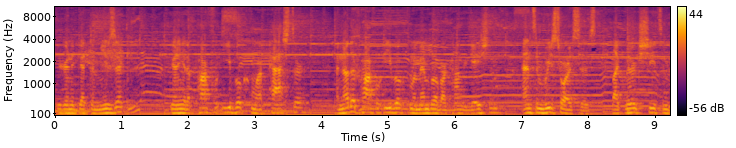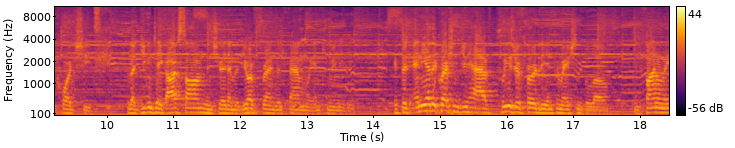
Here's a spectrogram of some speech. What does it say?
you're going to get the music, you're going to get a powerful ebook from our pastor, another powerful ebook from a member of our congregation, and some resources like lyric sheets and chord sheets so that you can take our songs and share them with your friends and family and community. If there's any other questions you have, please refer to the information below. And finally,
